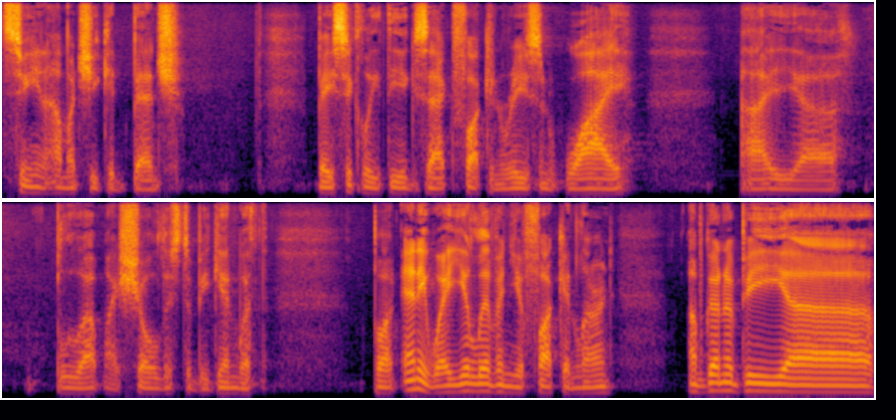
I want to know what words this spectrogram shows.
seeing how much you could bench? Basically, the exact fucking reason why I uh, blew out my shoulders to begin with. But anyway, you live and you fucking learn. I'm gonna be. Uh,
